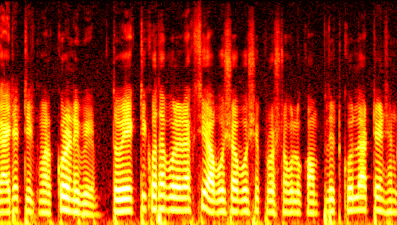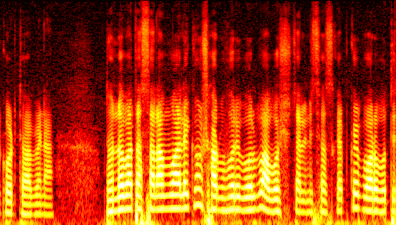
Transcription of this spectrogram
গাইডে টিকমার্ক করে নেবে। তো একটি কথা বলে রাখছি, অবশ্যই অবশ্যই প্রশ্নগুলো কমপ্লিট করলে আর টেনশন করতে হবে না। ধন্যবাদ, আসসালামু আলাইকুম। সর্বোপরি বলব, অবশ্যই চ্যানেলটি সাবস্ক্রাইব করে পরবর্তী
